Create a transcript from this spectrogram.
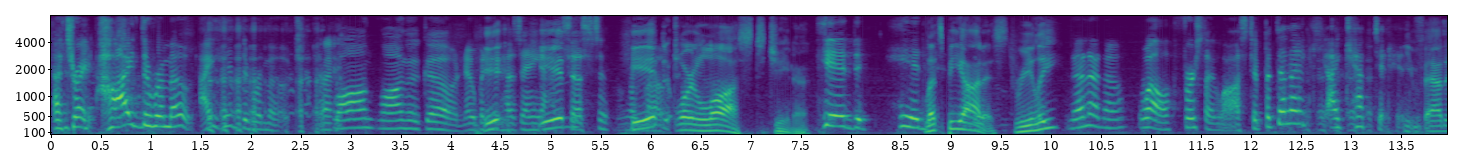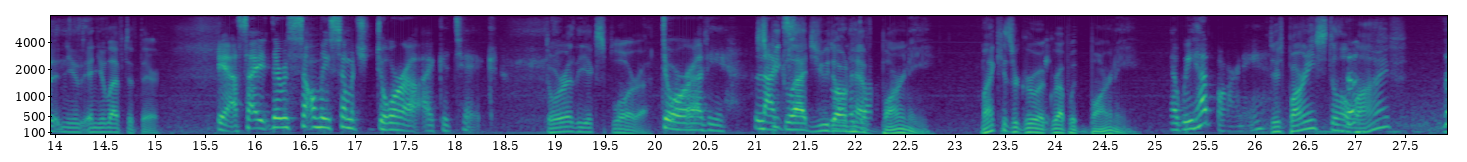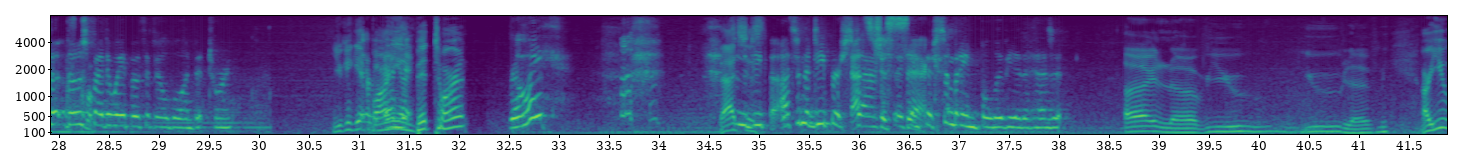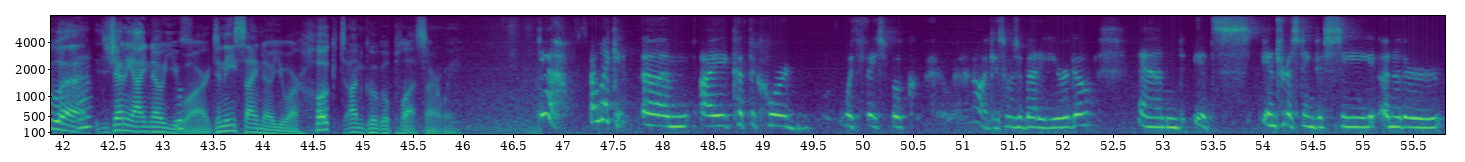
That's right. Hide the remote. I hid the remote Right. long, long ago. Nobody Hid- has any hid- access to the remote. hid or lost, Gina. hid, hid. Let's be honest. Really? No, no, no. Well, first I lost it, but then I, I kept it hidden. You found it and you and you left it there. Yes, I, there was only so much Dora I could take. Dora the Explorer. Dora the. Just be glad you don't Dora. have Barney. My kids are grew, grew up with Barney. Yeah, we had Barney. Is Barney still alive? Th- those, by the way, both available on BitTorrent. You can get Barney on BitTorrent? Really? That's It's in, the just deep, it's in the deeper stacks. just I think there's somebody in Bolivia that has it. I love you. You love me. Are you uh, Xeni, I know you are. Denise, I know you are hooked on Google Plus, aren't we? Yeah, I like it. Um, I cut the cord with Facebook. I don't know. I guess it was about a year ago, and it's interesting to see another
